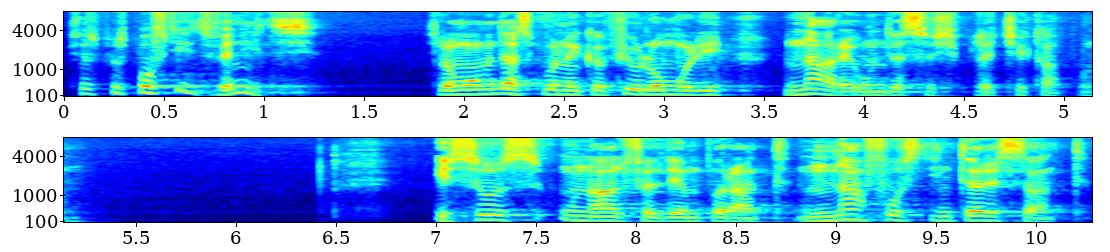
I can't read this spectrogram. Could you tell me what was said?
Și a spus, poftiți, veniți. Și la un moment dat spune că fiul omului nu are unde să-și plece capul. Iisus, un alt fel de împărat, n-a fost interesat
